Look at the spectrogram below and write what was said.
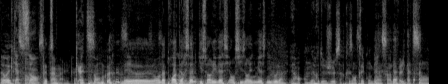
Ah ouais. 400, c'est pas 400. mal. quoi. 400 quoi. Mais euh, on a trois personnes qui sont arrivées à en 6 ans et demi à ce niveau-là. Et en, en heure de jeu, ça représenterait combien ça, un level 400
